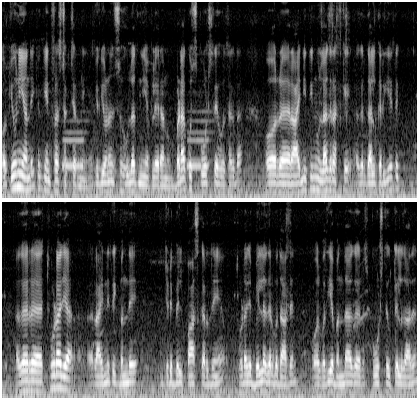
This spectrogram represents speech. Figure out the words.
ਔਰ ਕਿਉਂ ਨਹੀਂ ਆਉਂਦੇ? ਕਿਉਂਕਿ ਇਨਫਰਾਸਟ੍ਰਕਚਰ ਨਹੀਂ ਹੈ। ਕਿਉਂਕਿ ਉਹਨਾਂ ਨੂੰ ਸਹੂਲਤ ਨਹੀਂ ਹੈ ਪਲੇਅਰਾਂ ਨੂੰ। ਬੜਾ ਕੁਝ ਸਪੋਰਟਸ ਤੇ ਹੋ ਸਕਦਾ। ਔਰ ਰਾਜਨੀਤੀ ਨੂੰ ਅਲੱਗ ਰੱਖ ਕੇ ਅਗਰ ਗੱਲ ਕਰੀਏ ਤੇ ਅਗਰ ਥੋੜਾ ਜਿਹਾ ਰਾਜਨੀਤਿਕ ਬੰਦੇ ਜਿਹੜੇ ਬਿੱਲ ਪਾਸ ਕਰਦੇ ਆ ਥੋੜਾ ਜਿਹਾ ਬਿੱਲ ਅਗਰ ਵਧਾ ਦੇਣ ਔਰ ਵਧੀਆ ਬੰਦਾ ਅਗਰ ਸਪੋਰਟਸ ਦੇ ਉੱਤੇ ਲਗਾ ਦੇਣ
